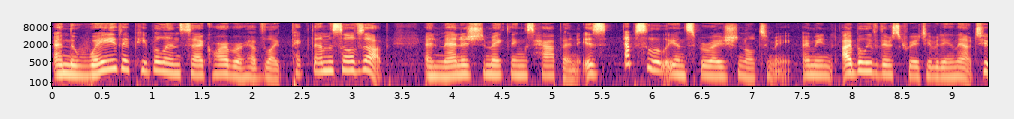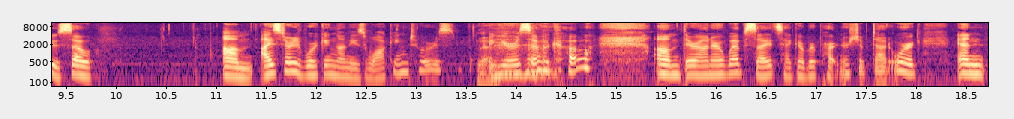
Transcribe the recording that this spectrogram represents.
And the way that people in Sag Harbor have like picked themselves up and manage to make things happen is absolutely inspirational to me. I mean, I believe there's creativity in that too. So um, I started working on these walking tours Yeah. a year or so ago. Um, they're on our website, sagharborpartnership.org, and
